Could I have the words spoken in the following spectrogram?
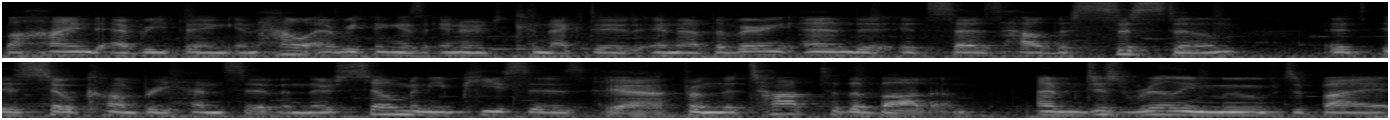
behind everything and how everything is interconnected and at the very end it, it says how the system it is so comprehensive and there's so many pieces Yeah. from the top to the bottom. I'm just really moved by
